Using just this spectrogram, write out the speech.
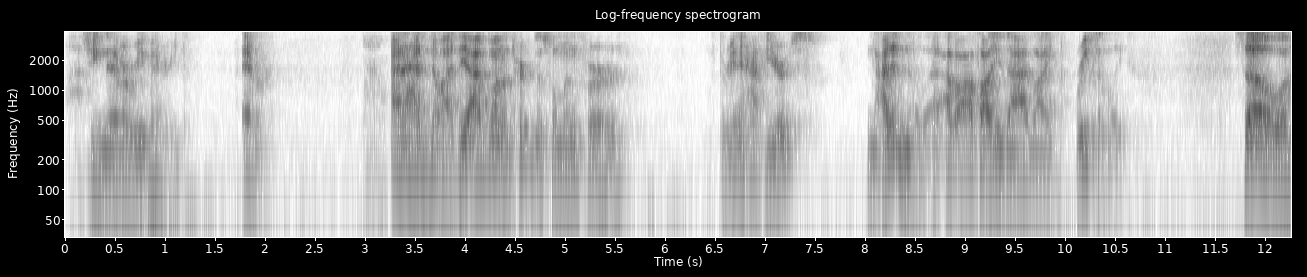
Wow. She never remarried, ever. And I had no idea. I've gone to church with this woman for three and a half years. I didn't know that. I thought, I thought he died like recently. So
